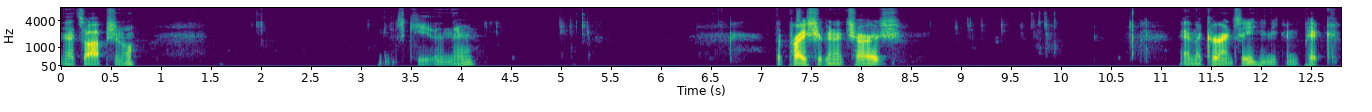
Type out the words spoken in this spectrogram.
That's optional. In there. The price you're going to charge. And the currency. And you can pick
